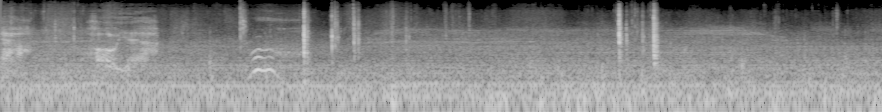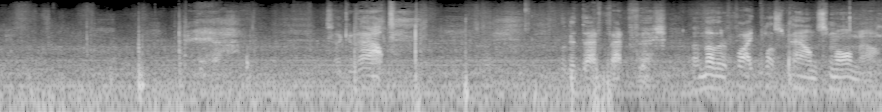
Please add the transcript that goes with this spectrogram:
Yeah. Oh, yeah. Woo. Yeah. Check it out. Look at that fat fish. Another five plus pound smallmouth.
